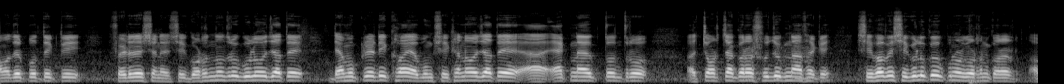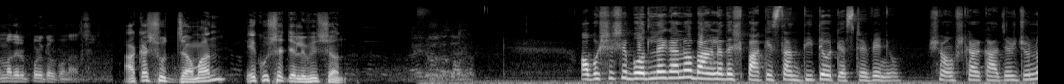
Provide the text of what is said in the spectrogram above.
আমাদের প্রত্যেকটি ফেডারেশনের সেই গঠনতন্ত্রগুলোও যাতে ডেমোক্রেটিক হয় এবং সেখানেও যাতে একনায়কতন্ত্র চর্চা করার সুযোগ না থাকে সেভাবে সেগুলোকেও পুনর্গঠন করার আমাদের পরিকল্পনা আছে। আকাশুজ্জামান একুশে টেলিভিশন। অবশেষে বদলে গেল বাংলাদেশ পাকিস্তান দ্বিতীয় টেস্টের ভেন্যু সংস্কার কাজের জন্য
